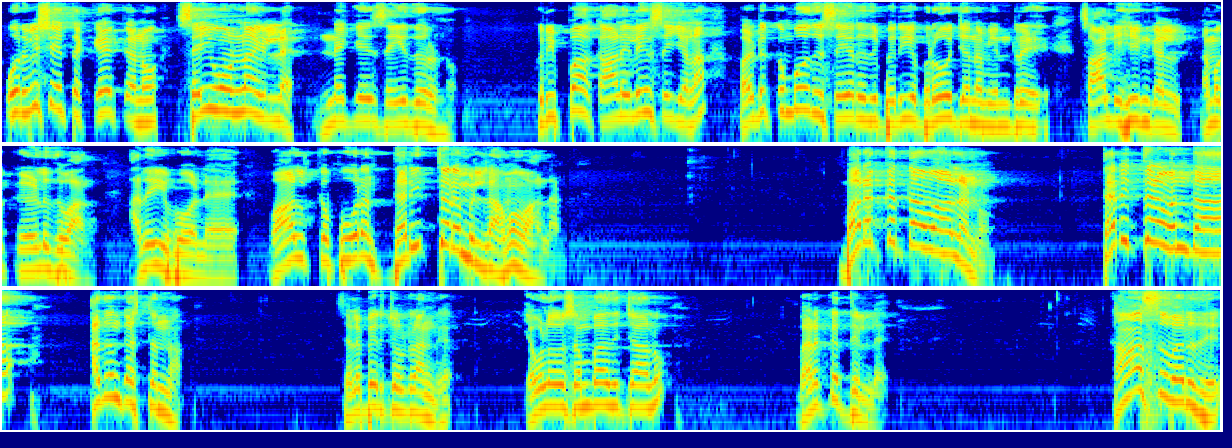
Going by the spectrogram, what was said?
ஒரு விஷயத்தை கேட்கணும் செய்வோம்லாம் இல்லை இன்னைக்கே செய்திடணும் குறிப்பாக காலையிலையும் செய்யலாம் படுக்கும்போது செய்கிறது பெரிய பிரயோஜனம் என்று சாலிகங்கள் நமக்கு எழுதுவாங்க. அதே போல வாழ்க்கை பூரா தரித்திரம் இல்லாமல் வாழணும். பறக்கத்தான் வாழணும். தரித்திரம் வந்தா அதுவும் கஷ்டம்தான். சில பேர் சொல்கிறாங்க எவ்வளவு சம்பாதிச்சாலும் பறக்கத்து இல்லை காசு வருது.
